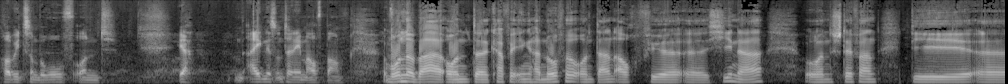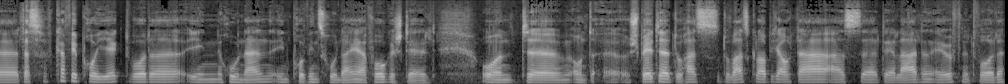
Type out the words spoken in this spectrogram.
Hobby zum Beruf und ja, ein eigenes Unternehmen aufbauen. Wunderbar. Und äh, Kaffee in Hannover und dann auch für äh, China. Und Stefan, die, äh, das Kaffeeprojekt wurde in Hunan, in Provinz Hunan ja vorgestellt. Und, äh, und äh, später, du hast, du warst, glaube ich, auch da, als äh, der Laden eröffnet wurde.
